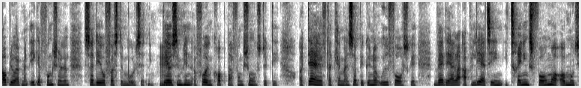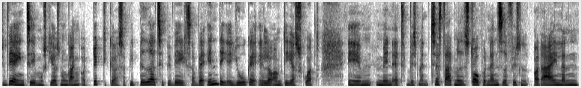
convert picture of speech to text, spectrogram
oplever, at man ikke er funktionel, så er det jo første målsætning. Mm. Det er jo mm. simpelthen at få en krop, der er funktionsdygtig. Og derefter kan man så begynde at udforske, hvad det er, der appellerer til en i træningsformer, og motivere en til måske også nogle gange at dygtiggøre sig, blive bedre til bevægelser, hvad end det er yoga, eller om det er squat. Øhm, men at hvis man til at starte med står på den anden side af fødslen, og der er en eller anden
